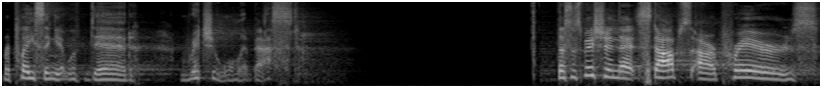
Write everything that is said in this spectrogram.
replacing it with dead ritual at best. The suspicion that stops our prayers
